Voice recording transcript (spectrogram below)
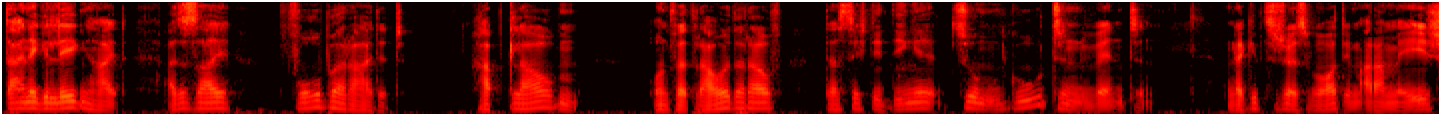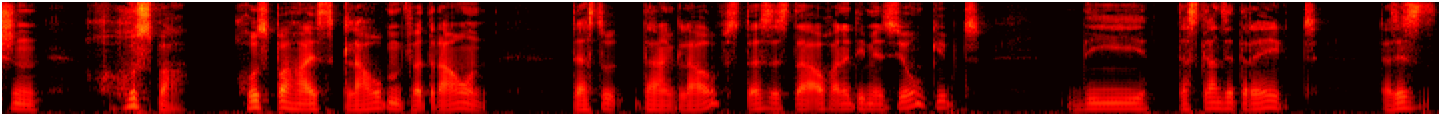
deine Gelegenheit. Also sei vorbereitet, hab Glauben und vertraue darauf, dass sich die Dinge zum Guten wenden. Und da gibt es ein schönes Wort im Aramäischen, Chuspa. Chuspa heißt Glauben, Vertrauen. Dass du daran glaubst, dass es da auch eine Dimension gibt, die das Ganze trägt. Das ist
